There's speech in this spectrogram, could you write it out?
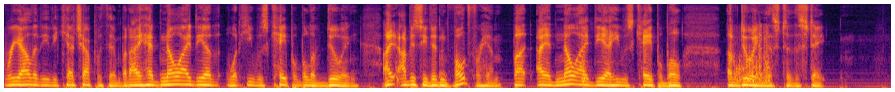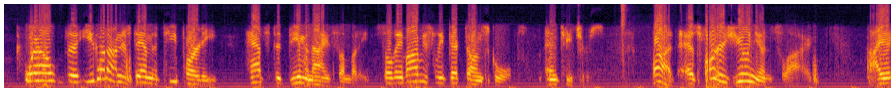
reality to catch up with him, but I had no idea what he was capable of doing. I obviously didn't vote for him, but I had no idea he was capable of doing this to the state. Well, the, you got to understand the Tea Party has to demonize somebody. So they've obviously picked on schools and teachers. But as far as unions lie, I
